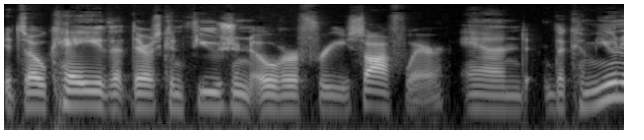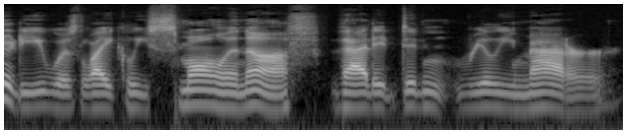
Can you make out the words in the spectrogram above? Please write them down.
it's okay that there's confusion over free software and the community was likely small enough that it didn't really matter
